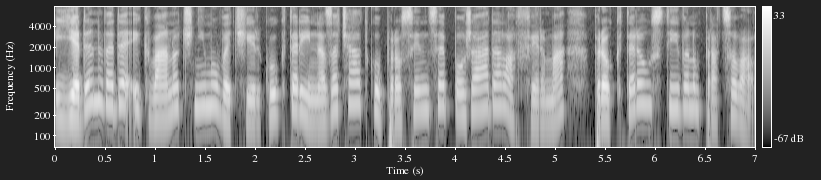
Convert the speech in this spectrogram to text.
Jeden vede i k vánočnímu večírku, který na začátku prosince pořádala firma, pro kterou Steven pracoval.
